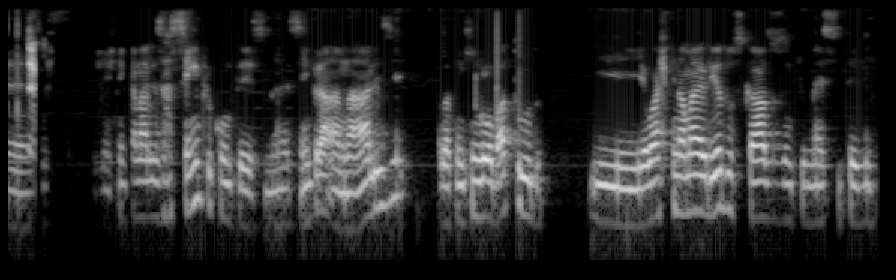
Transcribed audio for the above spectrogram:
É, a gente tem que analisar sempre o contexto, né? Sempre a análise, ela tem que englobar tudo. E eu acho que na maioria dos casos em que o Messi teve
